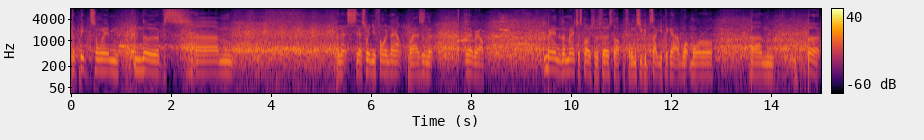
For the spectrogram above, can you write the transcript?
the big time nerves, um, and that's that's when you find out players, isn't it? There we are. Man of the match, I suppose, for the first half performance. You could say you pick out of Watmore or um, Burke.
